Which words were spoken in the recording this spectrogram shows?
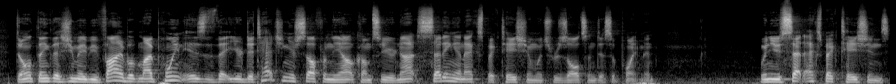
don't think that she may be fine but my point is, is that you're detaching yourself from the outcome so you're not setting an expectation which results in disappointment. When you set expectations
